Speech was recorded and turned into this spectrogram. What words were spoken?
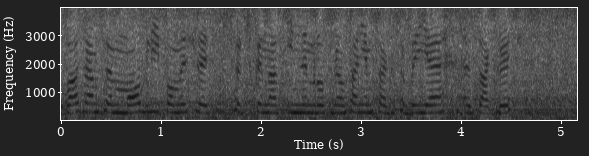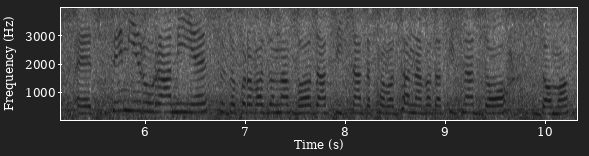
Uważam, że mogli pomyśleć troszeczkę nad innym rozwiązaniem, tak żeby je zakryć. E, Tymi rurami jest doprowadzona woda pitna, doprowadzana woda pitna do domostw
